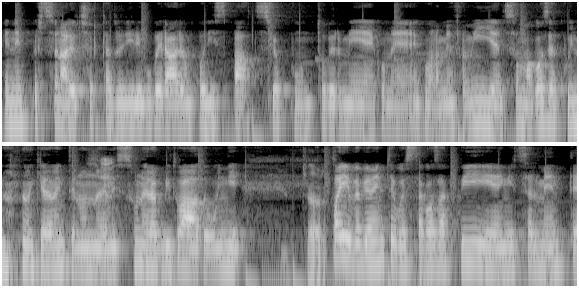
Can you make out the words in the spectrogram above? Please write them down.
e nel personale ho cercato di recuperare un po' di spazio appunto per me, come con la mia famiglia, insomma cose a cui non- chiaramente non, Sì. nessuno era abituato, quindi Certo. poi ovviamente questa cosa qui inizialmente,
